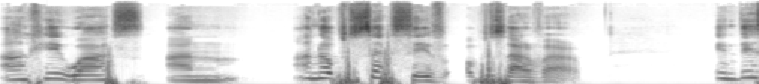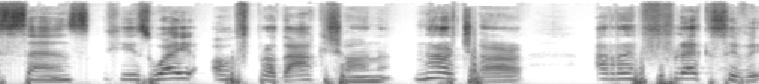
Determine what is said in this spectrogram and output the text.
and he was an, an obsessive observer. In this sense, his way of production nurtured a reflexive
